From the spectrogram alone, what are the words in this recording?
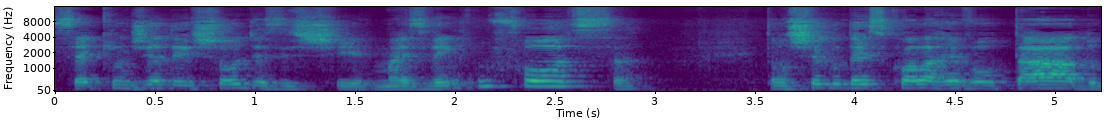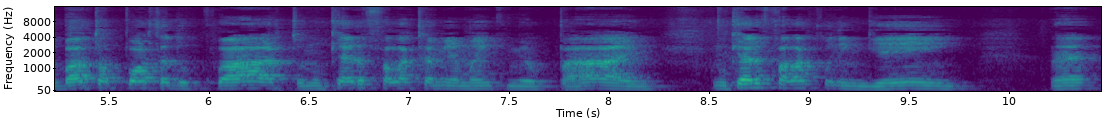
se é que um dia deixou de existir, mas vem com força. Então chego da escola revoltado, bato a porta do quarto, não quero falar com a minha mãe, com meu pai, não quero falar com ninguém, né?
